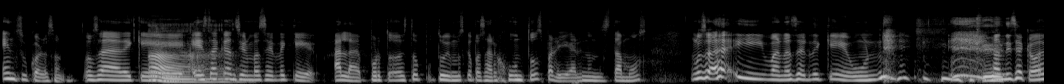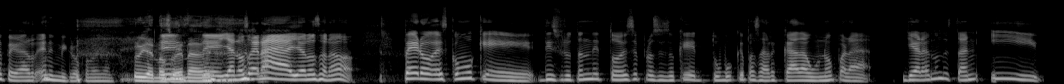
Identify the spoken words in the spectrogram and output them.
en su corazón. O sea, de que Ah. esa canción va a ser de que, ala, por todo esto tuvimos que pasar juntos para llegar en donde estamos. O sea, y van a ser de que un... Andy se acaba de pegar en el micrófono. Pero ya no suena. Este, ya no suena, ya no suena. Pero es como que disfrutan de todo ese proceso que tuvo que pasar cada uno para llegar a donde están y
